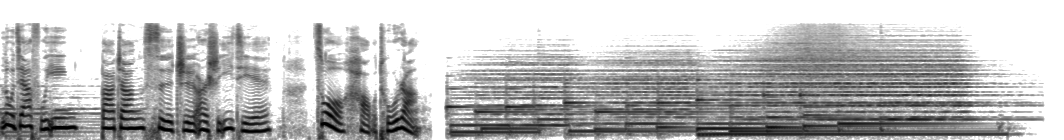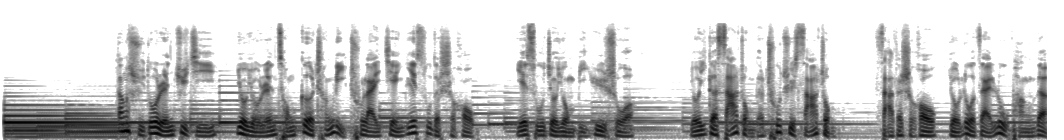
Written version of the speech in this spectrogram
路加福音八章四至二十一节，做好土壤。许多人聚集，又有人从各城里出来见耶稣的时候，耶稣就用比喻说：有一个撒种的出去撒种，撒的时候有落在路旁的，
